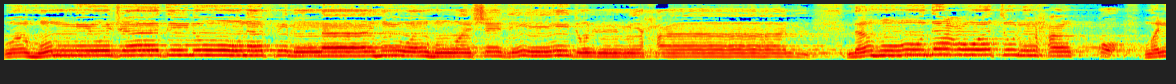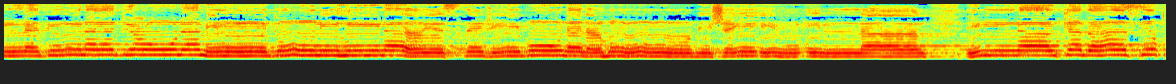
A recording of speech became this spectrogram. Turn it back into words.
وهم يجادلون في الله وهو شديد المحال. له دعوة الحق والذين يدعون من دونه لا يستجيبون له بشيء إلا إلا كباسط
